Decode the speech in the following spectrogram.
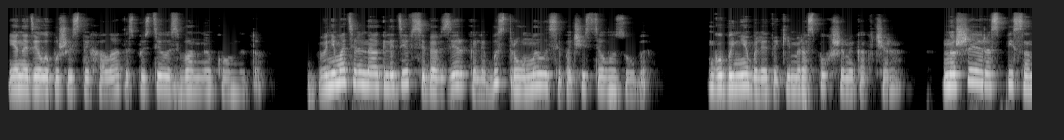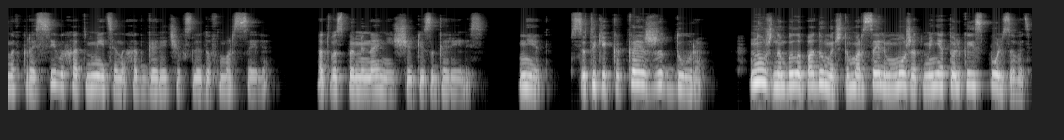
Я надела пушистый халат и спустилась в ванную комнату. Внимательно оглядев себя в зеркале, быстро умылась и почистила зубы. Губы не были такими распухшими, как вчера, но шея расписана в красивых отметинах от горячих следов Марселя. От воспоминаний щеки загорелись. Нет, все-таки какая же дура. Нужно было подумать, что Марсель может меня только использовать,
